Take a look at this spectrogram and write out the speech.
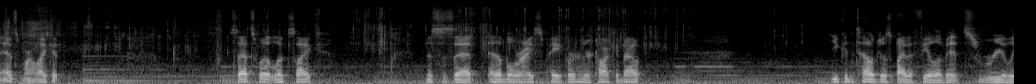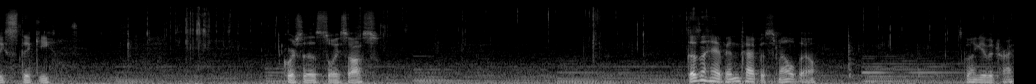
It's more like it. So that's what it looks like. This is that edible rice paper they're talking about. You can tell just by the feel of it, it's really sticky. Of course, it has soy sauce. Doesn't have any type of smell though. Let's go and give it a try.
